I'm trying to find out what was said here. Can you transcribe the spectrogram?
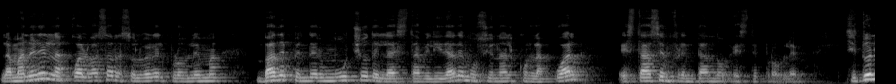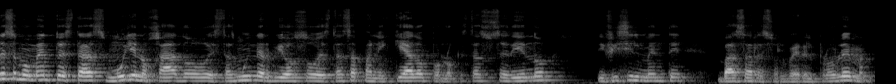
La manera en la cual vas a resolver el problema va a depender mucho de la estabilidad emocional con la cual estás enfrentando este problema. Si tú en ese momento estás muy enojado, estás muy nervioso, estás apaniqueado por lo que está sucediendo, difícilmente vas a resolver el problema.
